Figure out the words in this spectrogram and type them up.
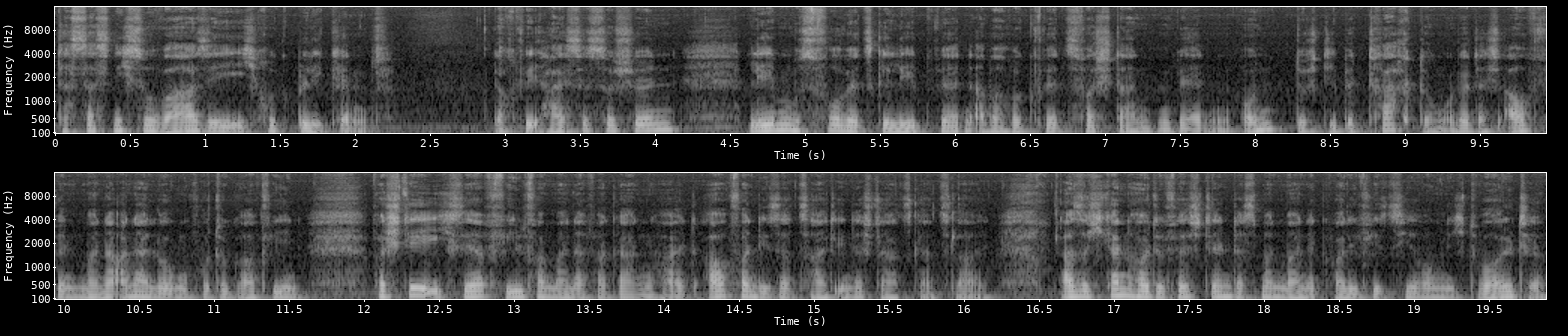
Dass das nicht so war, sehe ich rückblickend. Doch wie heißt es so schön, Leben muss vorwärts gelebt werden, aber rückwärts verstanden werden. Und durch die Betrachtung oder durch Auffinden meiner analogen Fotografien verstehe ich sehr viel von meiner Vergangenheit, auch von dieser Zeit in der Staatskanzlei. Also ich kann heute feststellen, dass man meine Qualifizierung nicht wollte,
